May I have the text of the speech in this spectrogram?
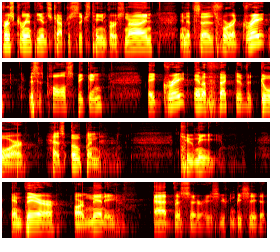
1 Corinthians chapter 16, verse 9. And it says, For a great, this is Paul speaking, a great and effective door has opened to me, and there are many adversaries. You can be seated.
